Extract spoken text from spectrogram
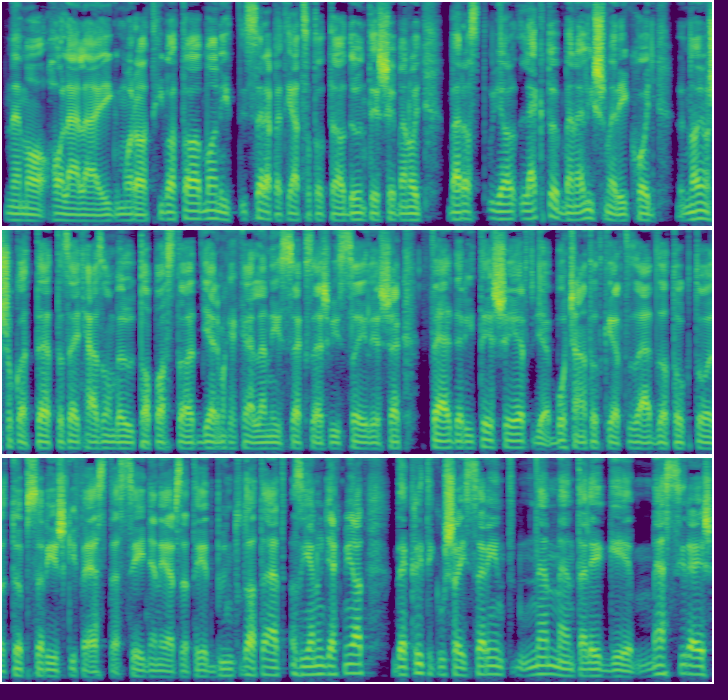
nem a haláláig maradt hivatalban. Itt szerepet játszhatott a döntésében, hogy bár azt ugye a legtöbben elismerik, hogy nagyon sokat tett az egyházon belül tapasztalt gyermekek elleni szexuális visszaélések felderítéséért, ugye bocsánatot kért az áldozatoktól, többször is kifejezte szégyenérzetét, bűntudatát az ilyen ügyek miatt, de kritikusai szerint nem ment eléggé messzire, és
